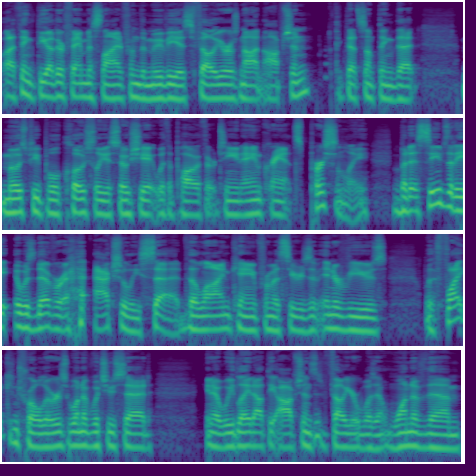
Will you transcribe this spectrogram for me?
I think the other famous line from the movie is failure is not an option. I think that's something that most people closely associate with Apollo 13 and Kranz personally. But it seems that he, it was never actually said. The line came from a series of interviews with flight controllers, one of which you said, you know, we laid out the options and failure wasn't one of them.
